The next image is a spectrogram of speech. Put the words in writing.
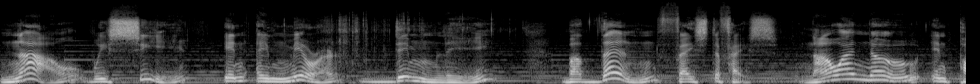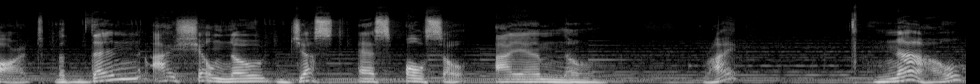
Now we see in a mirror dimly, but then face to face. Now I know in part, but then I shall know just as also I am known. Right? Now,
